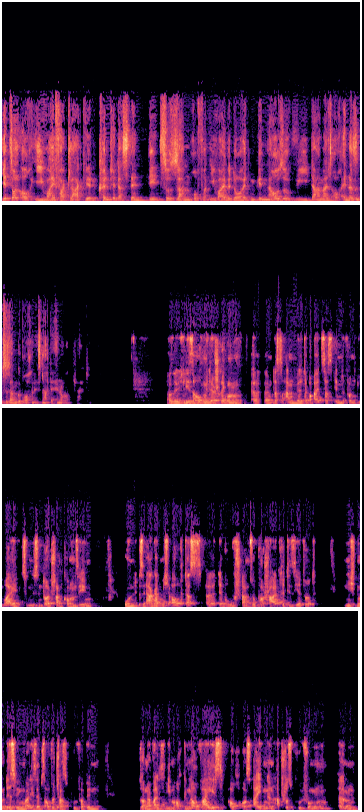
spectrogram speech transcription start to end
Jetzt soll auch EY verklagt werden. Könnte das denn den Zusammenbruch von EY bedeuten, genauso wie damals auch Anderson zusammengebrochen ist nach der Enron-Pleite? Also ich lese auch mit Erschrecken, äh, dass Anwälte bereits das Ende von EY zumindest in Deutschland kommen sehen. Und es ärgert mich auch, dass äh, der Berufsstand so pauschal kritisiert wird. Nicht nur deswegen, weil ich selbst auch Wirtschaftsprüfer bin, sondern weil ich eben auch genau weiß, auch aus eigenen Abschlussprüfungen, ähm,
